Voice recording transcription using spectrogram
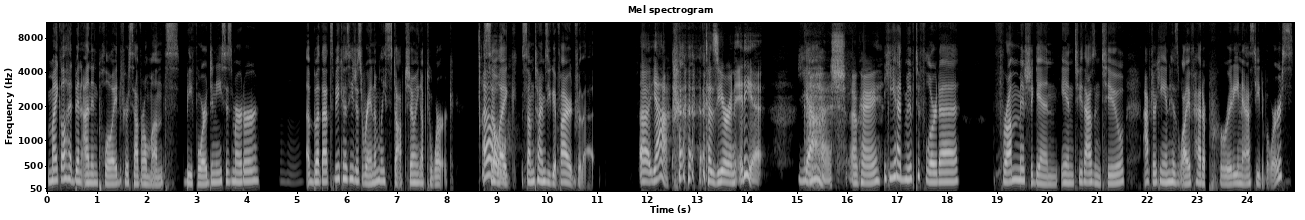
Michael had been unemployed for several months before Denise's murder, but that's because he just randomly stopped showing up to work. Oh, So, like, sometimes you get fired for that. uh, yeah, because you're an idiot. yeah. Gosh. Okay. He had moved to Florida from Michigan in 2002 after he and his wife had a pretty nasty divorce.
